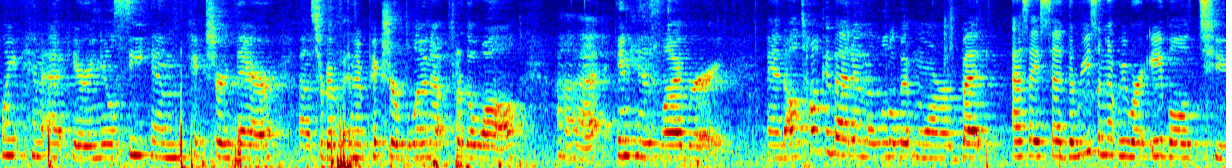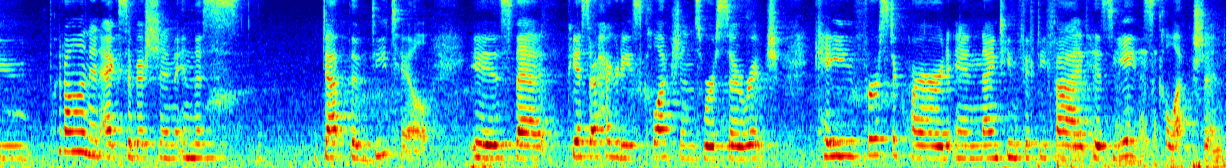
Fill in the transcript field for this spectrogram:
point him out here, and you'll see him pictured there, uh, sort of in a picture blown up for the wall uh, in his library. And I'll talk about him a little bit more, but as I said, the reason that we were able to put on an exhibition in this depth of detail is that P.S. O'Hegarty's collections were so rich. KU first acquired in 1955 his Yeats collection,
